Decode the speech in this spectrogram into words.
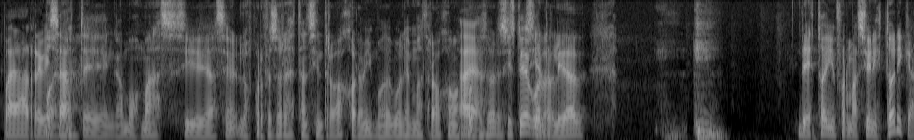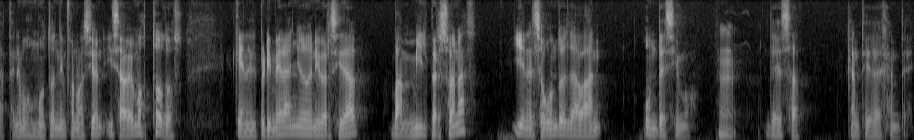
para revisar. Bueno, tengamos más. Si los profesores están sin trabajo ahora mismo, démosles más trabajo a más ah, profesores. Si estoy de acuerdo. en realidad de esto hay información histórica, tenemos un montón de información y sabemos todos que en el primer año de universidad van mil personas y en el segundo ya van un décimo hmm. de esa cantidad de gente.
